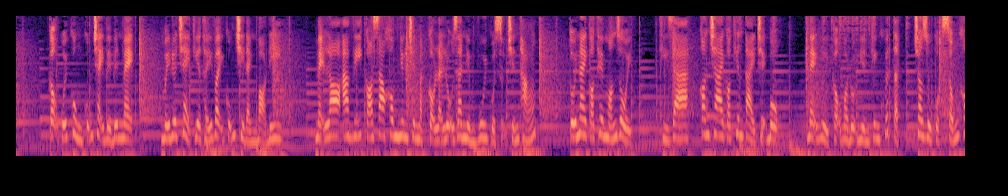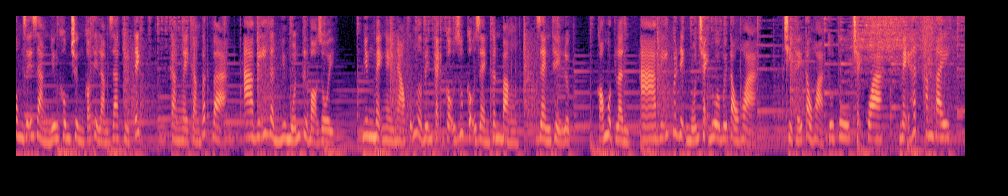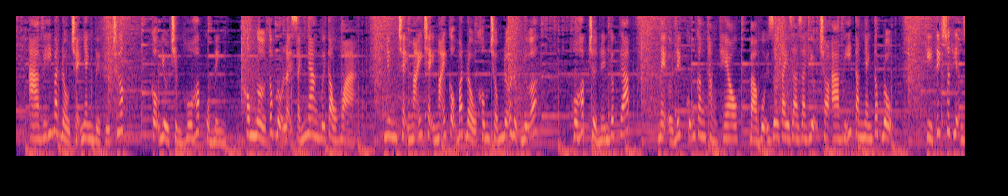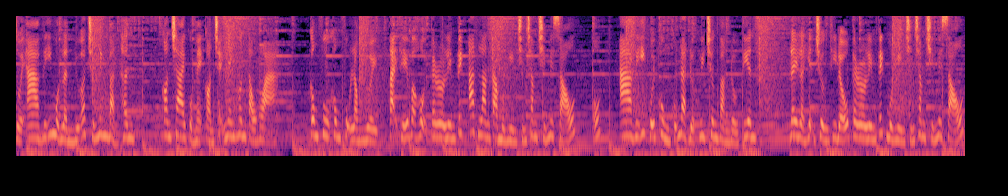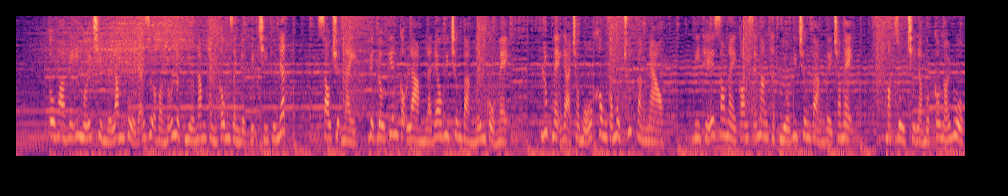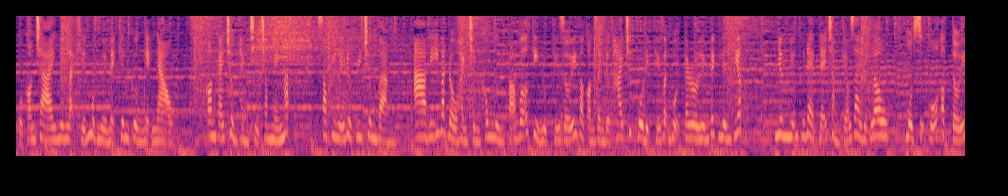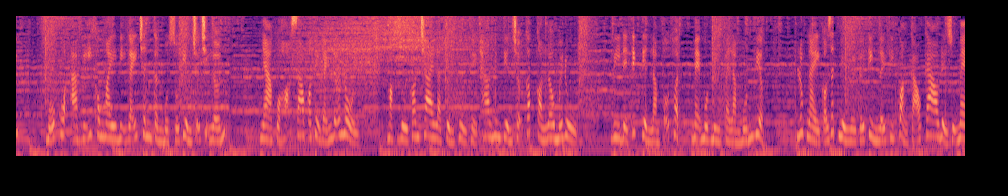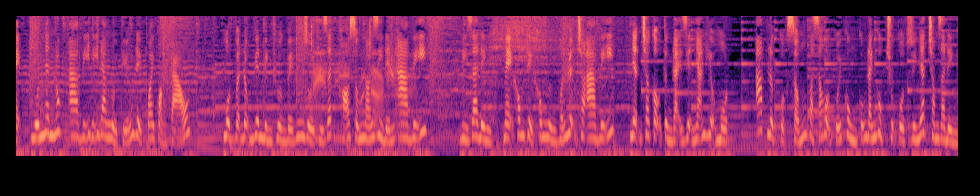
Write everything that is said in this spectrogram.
Cậu cuối cùng cũng chạy về bên mẹ, Mấy đứa trẻ kia thấy vậy cũng chỉ đành bỏ đi. Mẹ lo A Vĩ có sao không nhưng trên mặt cậu lại lộ ra niềm vui của sự chiến thắng. Tối nay có thêm món rồi. Thì ra, con trai có thiên tài chạy bộ. Mẹ gửi cậu vào đội điền kinh khuyết tật, cho dù cuộc sống không dễ dàng nhưng không chừng có thể làm ra kỳ tích. Càng ngày càng vất vả, A Vĩ gần như muốn từ bỏ rồi. Nhưng mẹ ngày nào cũng ở bên cạnh cậu giúp cậu rèn cân bằng, rèn thể lực. Có một lần, A Vĩ quyết định muốn chạy đua với tàu hỏa. Chỉ thấy tàu hỏa tu tu chạy qua, mẹ hất khăn tay. A Vĩ bắt đầu chạy nhanh về phía trước, cậu điều chỉnh hô hấp của mình không ngờ tốc độ lại sánh ngang với tàu hỏa. Nhưng chạy mãi chạy mãi cậu bắt đầu không chống đỡ được nữa. Hô hấp trở nên gấp gáp. Mẹ ở đích cũng căng thẳng theo. Bà vội giơ tay ra ra hiệu cho a vĩ tăng nhanh tốc độ. Kỳ tích xuất hiện rồi a vĩ một lần nữa chứng minh bản thân. Con trai của mẹ còn chạy nhanh hơn tàu hỏa. Công phu không phụ lòng người. Tại thế vận hội Paralympic Atlanta 1996 Ốt, A Vĩ cuối cùng cũng đạt được huy chương vàng đầu tiên. Đây là hiện trường thi đấu Paralympic 1996 Tô Hoa Vĩ mới chỉ 15 tuổi đã dựa vào nỗ lực nhiều năm thành công giành được vị trí thứ nhất. Sau chuyện này, việc đầu tiên cậu làm là đeo huy chương vàng lên cổ mẹ. Lúc mẹ gả cho bố không có một chút vàng nào, vì thế sau này con sẽ mang thật nhiều huy chương vàng về cho mẹ. Mặc dù chỉ là một câu nói đùa của con trai nhưng lại khiến một người mẹ kiên cường nghẹn ngào. Con cái trưởng thành chỉ trong nháy mắt. Sau khi lấy được huy chương vàng, A Vĩ bắt đầu hành trình không ngừng phá vỡ kỷ lục thế giới và còn giành được hai chức vô địch thế vận hội Paralympic liên tiếp. Nhưng những thứ đẹp đẽ chẳng kéo dài được lâu, một sự cố ập tới, Bố của A Vĩ không may bị gãy chân cần một số tiền chữa trị lớn. Nhà của họ sao có thể gánh đỡ nổi. Mặc dù con trai là tuyển thủ thể thao nhưng tiền trợ cấp còn lâu mới đủ. Vì để tích tiền làm phẫu thuật, mẹ một mình phải làm bốn việc. Lúc này có rất nhiều người tới tìm lấy phí quảng cáo cao để dụ mẹ, muốn nhân lúc A Vĩ Vĩ đang nổi tiếng để quay quảng cáo. Một vận động viên bình thường về hưu rồi thì rất khó sống nói gì đến A Vĩ. Vì gia đình, mẹ không thể không ngừng huấn luyện cho A Vĩ, nhận cho cậu từng đại diện nhãn hiệu một. Áp lực cuộc sống và xã hội cuối cùng cũng đánh gục trụ cột duy nhất trong gia đình.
